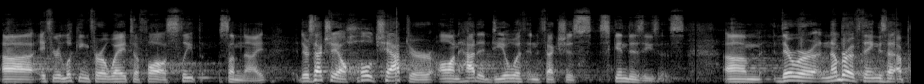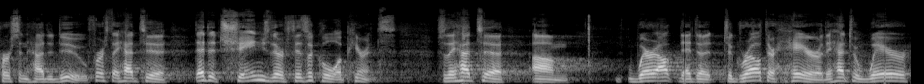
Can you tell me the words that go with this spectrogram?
uh, if you're looking for a way to fall asleep some night, there's actually a whole chapter on how to deal with infectious skin diseases. Um, there were a number of things that a person had to do. First, they had to, they had to change their physical appearance. So they had to um, wear out, they had to, to grow out their hair. They had to wear,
